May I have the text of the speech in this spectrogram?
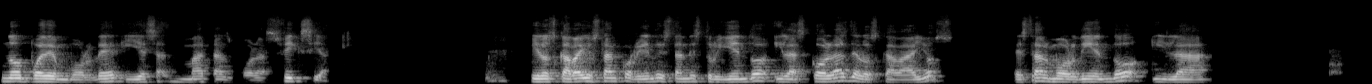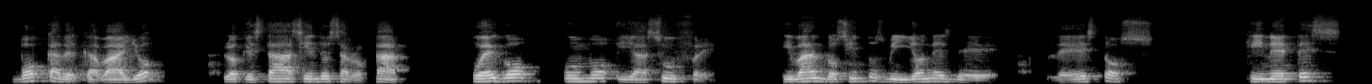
no pueden morder y esas matan por asfixia. Y los caballos están corriendo y están destruyendo y las colas de los caballos están mordiendo y la boca del caballo lo que está haciendo es arrojar fuego, humo y azufre. Y van 200 millones de, de estos jinetes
